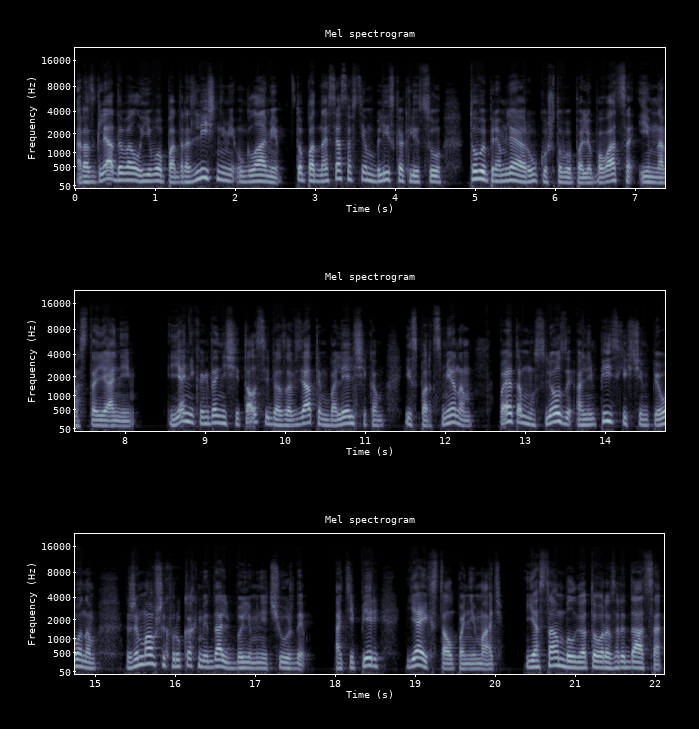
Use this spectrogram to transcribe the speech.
разглядывал его под различными углами, то поднося совсем близко к лицу, то выпрямляя руку, чтобы полюбоваться им на расстоянии. Я никогда не считал себя завзятым болельщиком и спортсменом, поэтому слезы олимпийских чемпионов, сжимавших в руках медаль, были мне чужды. А теперь я их стал понимать. Я сам был готов разрыдаться.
